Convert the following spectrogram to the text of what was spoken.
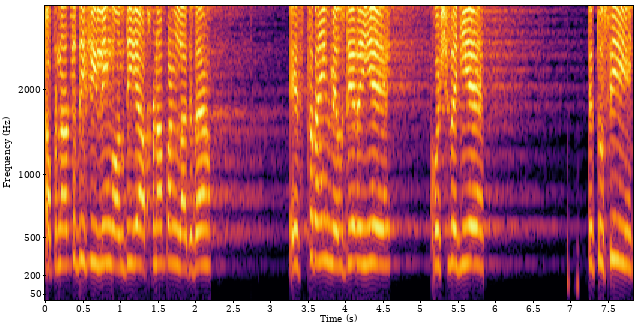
ਆਪਣਤ ਦੀ ਫੀਲਿੰਗ ਆਉਂਦੀ ਹੈ, ਆਪਣਾਪਣ ਲੱਗਦਾ ਇਸ ਤਰ੍ਹਾਂ ਹੀ ਮਿਲਦੇ ਰਹੀਏ, ਖੁਸ਼ ਰਹੀਏ। ਤੇ ਤੁਸੀਂ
